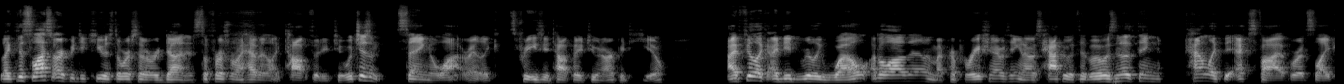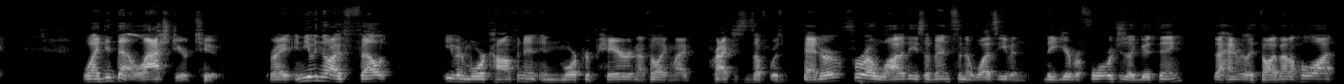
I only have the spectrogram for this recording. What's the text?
Like this last RPTQ is the worst I've ever done. It's the first one I have in like top 32, which isn't saying a lot, right? Like it's pretty easy to top 32 in RPTQ. I feel like I did really well at a lot of them and my preparation and everything, and I was happy with it. But it was another thing, kind of like the X5, where it's like, well, I did that last year too, right? And even though I felt even more confident and more prepared, and I felt like my practice and stuff was better for a lot of these events than it was even the year before, which is a good thing that I hadn't really thought about a whole lot.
